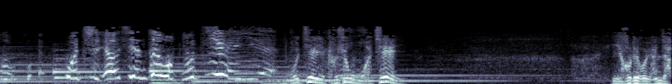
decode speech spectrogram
后悔。我只要现在，我不介意。不介意，可是我介意。以后离我远点。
